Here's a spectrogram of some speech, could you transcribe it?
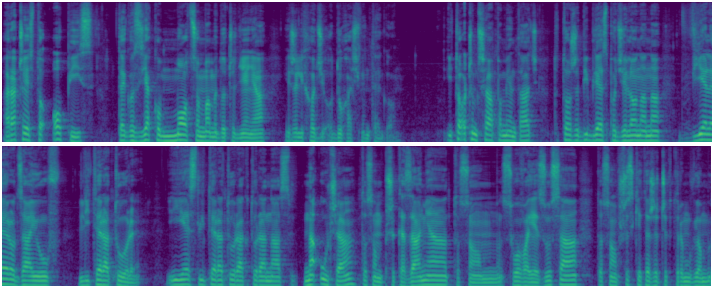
A raczej jest to opis tego, z jaką mocą mamy do czynienia, jeżeli chodzi o Ducha Świętego. I to, o czym trzeba pamiętać, to to, że Biblia jest podzielona na wiele rodzajów literatury. Jest literatura, która nas naucza, to są przykazania, to są słowa Jezusa, to są wszystkie te rzeczy, które mówią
